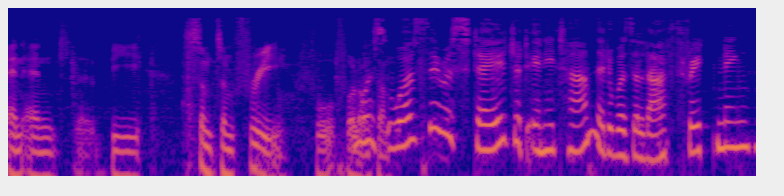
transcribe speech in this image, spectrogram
and and uh, be symptom free for for a long was, time. Was there a stage at any time that it was a life threatening?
